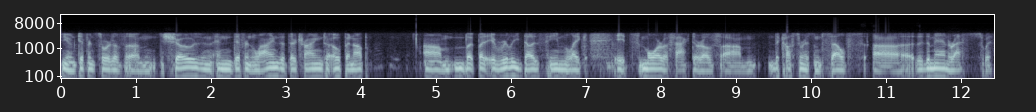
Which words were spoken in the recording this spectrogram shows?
you know different sort of um, shows and, and different lines that they're trying to open up. Um, but but it really does seem like it's more of a factor of um, the customers themselves. Uh, the demand rests with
